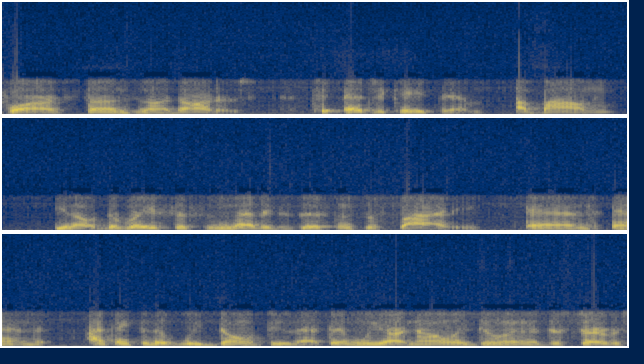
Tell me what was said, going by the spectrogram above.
for our sons and our daughters to educate them about, you know, the racism that exists in society. And and I think that if we don't do that, then we are not only doing a disservice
